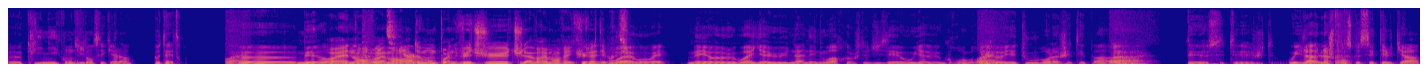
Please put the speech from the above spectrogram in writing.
euh, clinique, on dit dans ces cas-là? Peut-être. Ouais. Euh, mais euh, Ouais, non, vraiment, médical. de mon point de vue, tu, tu l'as vraiment vécu, la ouais, dépression. ouais, ouais. Mais euh, ouais, il y a eu une année noire, comme je te disais, où il y avait gros, gros Ouais. deuil et tout. Bon, là, j'étais pas. Ouais, euh, ouais. c'était- oui, là, là, je pense que c'était le cas.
